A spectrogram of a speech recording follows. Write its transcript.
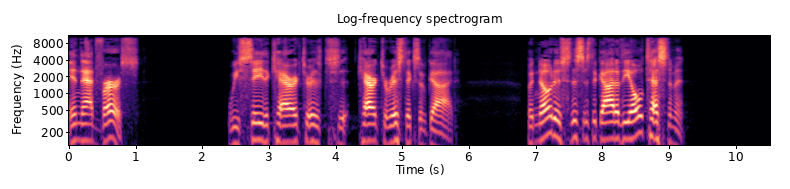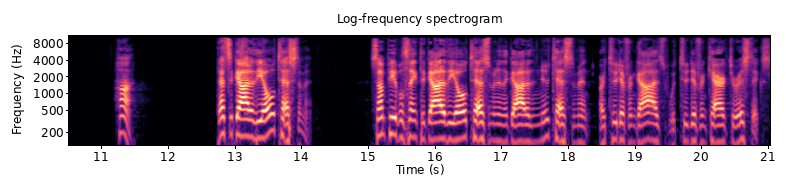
in that verse, we see the characteristics of God. But notice this is the God of the Old Testament. Huh. That's the God of the Old Testament. Some people think the God of the Old Testament and the God of the New Testament are two different gods with two different characteristics.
